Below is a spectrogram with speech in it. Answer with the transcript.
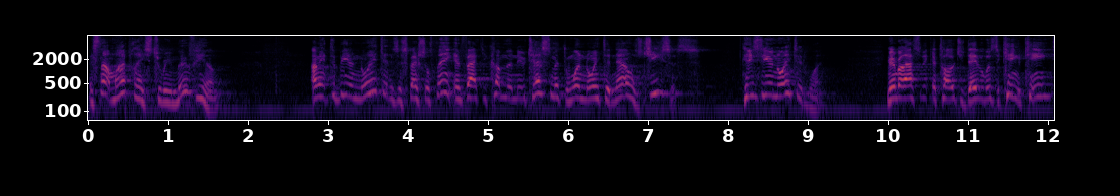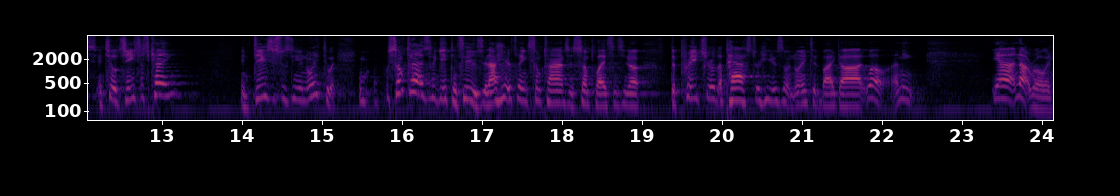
It's not my place to remove him. I mean, to be anointed is a special thing. In fact, you come to the New Testament, the one anointed now is Jesus. He's the anointed one. Remember last week I told you David was the king of kings until Jesus came? And Jesus was the anointed. Sometimes we get confused, and I hear things sometimes in some places, you know, the preacher, the pastor, he was anointed by God. Well, I mean, yeah, not really.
